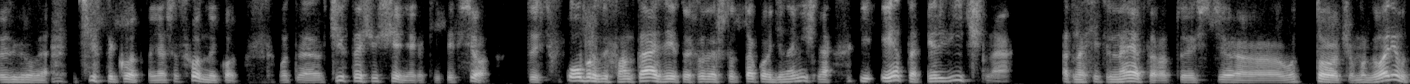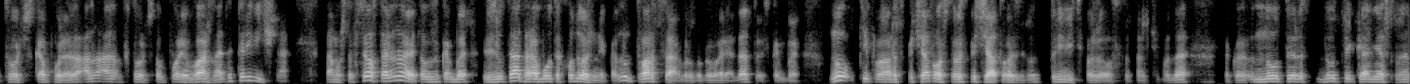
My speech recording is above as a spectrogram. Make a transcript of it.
то есть, грубо говоря, чистый код, понимаешь, исходный код, вот чистые ощущения какие-то, и все то есть образы, фантазии, то есть вот это что-то такое динамичное. И это первично относительно этого. То есть э, вот то, о чем мы говорим, творческое поле, оно, в творческом поле важно, это первично, потому что все остальное это уже как бы результат работы художника, ну, творца, грубо говоря, да, то есть как бы, ну, типа распечатал, что распечаталось, вот, примите, пожалуйста, там, типа, да, такой, ну, ты, ну, ты, конечно,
